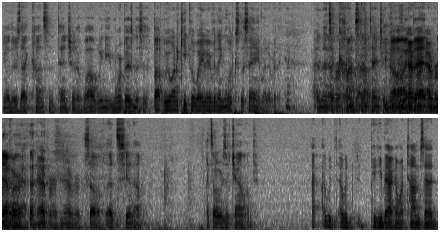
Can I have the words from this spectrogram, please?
You know, there's that constant tension of, well, we need more businesses, but we want to keep the way everything looks the same and everything. And that's a never heard constant that. tension. No, I Never, bet, ever, never. Never, never. So that's, you know, that's always a challenge. I, I would, I would piggyback on what Tom said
